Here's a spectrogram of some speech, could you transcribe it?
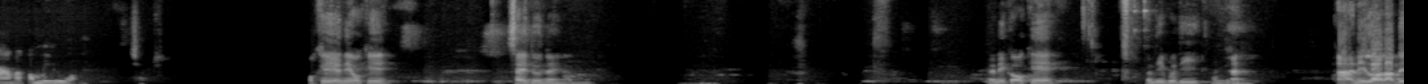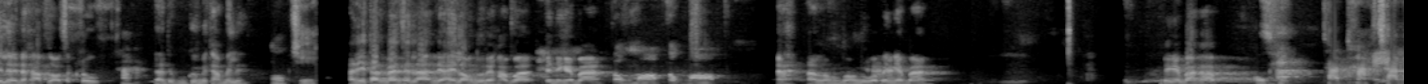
มากแล้วก็ไม่หลวม โอเค อันนี้โอเค ใส่ดูหน่อยครับ อันนี้ก็โอเคพอดีพอดีพอดี อะอ่าอันนี้รอรับได้เลยนะครับรอสักครู่ค่ะ อะเดี๋ยวผมขึ้นไปทำให้เลย โอเค อันนี้ตัดแว่นเสร็จแล้วเดี๋ยวให้ลองดูนะครับ ว่าเป็นยังไงบ้าง ส่งมอบส่งมอบ อะอะลองลองดูว่าเป็นไงบ้าง เป็นไงบ้างครับ โอเค ชัดค่ะ ชัด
